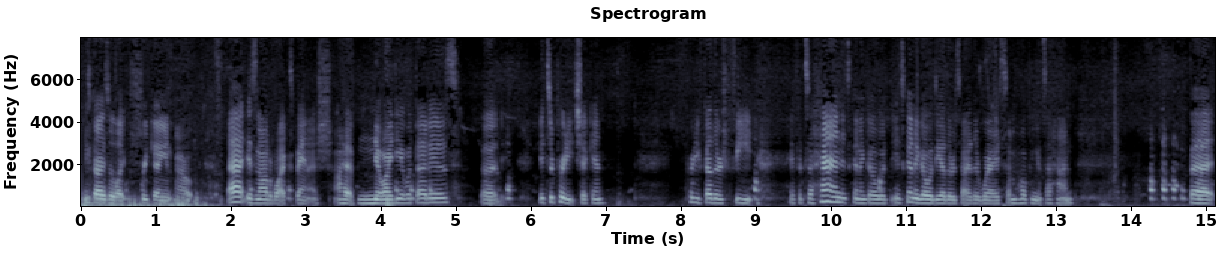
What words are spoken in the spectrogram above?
These guys are like freaking out. That is not a black Spanish. I have no idea what that is, but it's a pretty chicken. Pretty feathered feet. If it's a hen, it's gonna go with it's gonna go with the others either way. So I'm hoping it's a hen. But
